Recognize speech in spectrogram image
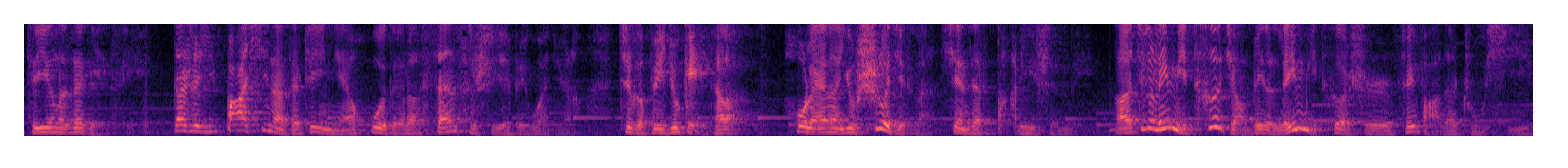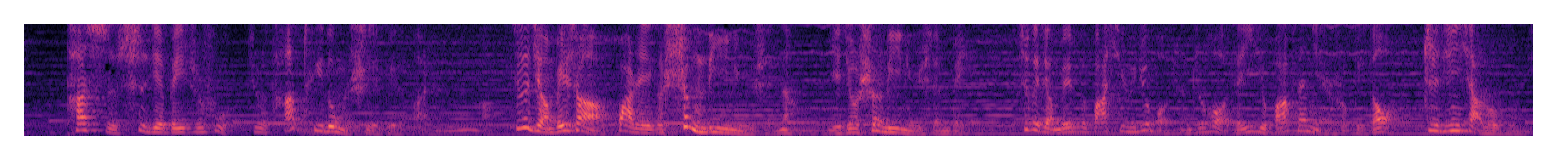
谁赢了再给谁。但是巴西呢，在这一年获得了三次世界杯冠军了，这个杯就给他了。后来呢，又设计了现在的大力神杯啊。这个雷米特奖杯的雷米特是非法的主席。他是世界杯之父，就是他推动了世界杯的发展。这个奖杯上画着一个胜利女神呢，也叫胜利女神杯。这个奖杯被巴西永久保存之后，在一九八三年的时候被盗，至今下落不明。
